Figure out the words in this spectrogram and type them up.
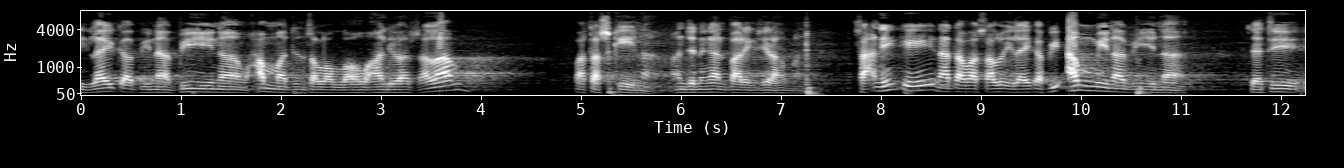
ilaika binabiyina Muhammadin sallallahu alaihi wasallam pataskina anjenengan paring siraman. Sakniki natawassalu ilaika bi ammi nabiyina. Jadi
